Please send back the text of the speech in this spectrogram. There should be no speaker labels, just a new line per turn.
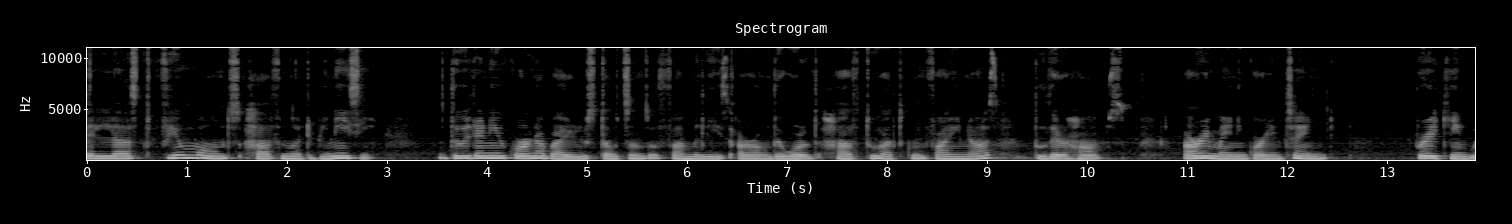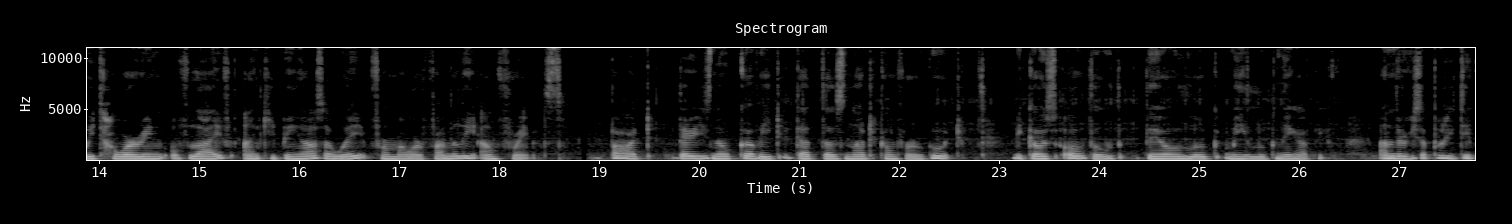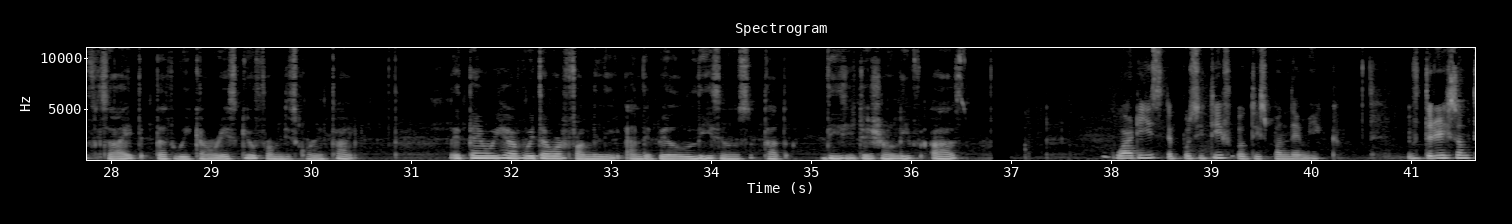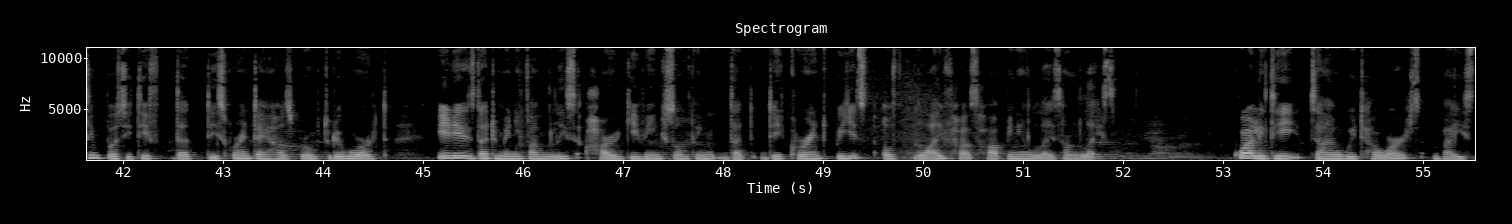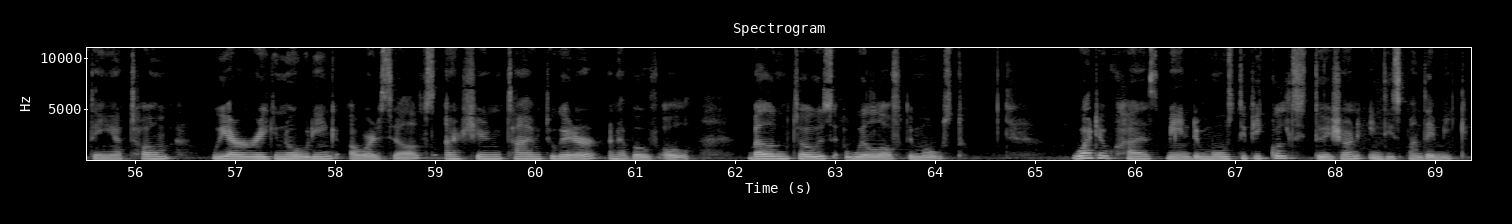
The last few months have not been easy. Due to the new coronavirus, thousands of families around the world have to have confined us to their homes and remain in quarantine, breaking with our rhythm of life and keeping us away from our family and friends. But there is no COVID that does not come for good, because although the outlook may look negative, and there is a positive side that we can rescue from this quarantine. The time we have with our family and the valuable lessons that this situation leaves us.
What is the positive of this pandemic? If there is something positive that this quarantine has brought to the world, it is that many families are giving something that the current pace of life has happening less and less. Quality time with ours by staying at home we are ignoring ourselves and sharing time together, and above all, valuing those we love the most. What has been the most difficult situation in this pandemic?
